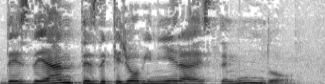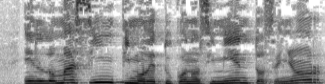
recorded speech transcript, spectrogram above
desde antes de que yo viniera a este mundo. En lo más íntimo de tu conocimiento, Señor,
